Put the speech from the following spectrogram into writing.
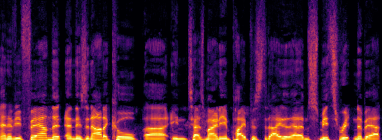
And have you found that? And there's an article uh, in Tasmanian papers today that Adam Smith's written about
